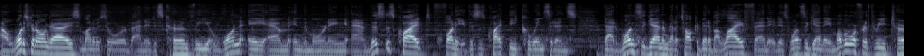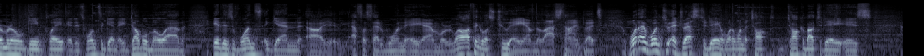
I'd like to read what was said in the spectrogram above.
Uh, what is going on guys, my name is Orb and it is currently 1 a.m. in the morning and this is quite funny, this is quite the coincidence that once again I'm going to talk a bit about life and it is once again a Modern Warfare 3 terminal gameplay, it is once again a double Moab, it is once again, uh, as I said 1 a.m. or well I think it was 2 a.m. the last time, but what I want to address today and what I want to talk, talk about today is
